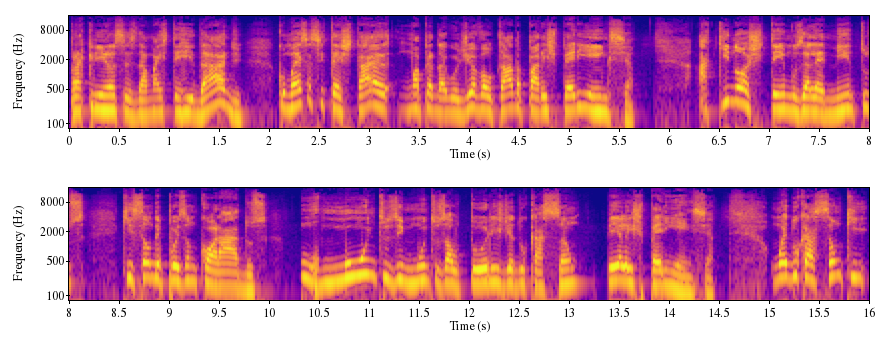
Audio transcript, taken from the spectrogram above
para crianças da mais tenra idade, começa a se testar uma pedagogia voltada para experiência. Aqui nós temos elementos que são depois ancorados por muitos e muitos autores de educação pela experiência. Uma educação que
